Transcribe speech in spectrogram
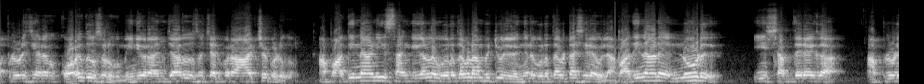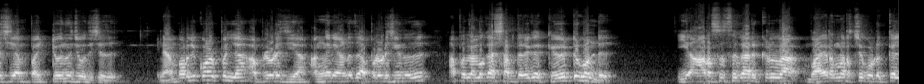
അപ്ലോഡ് ചെയ്യാനൊക്കെ കുറെ ദിവസം എടുക്കും. ഇനി ഒരു അഞ്ചാറ് ദിവസം ചിലപ്പോൾ ഒരു ആഴ്ച കൊടുക്കും അപ്പൊ അതിനാണ് ഈ സംഘികളെ വെറുതെ വിടാൻ പറ്റൂല ഇങ്ങനെ വെറുതെ വിട്ടാൽ ശരിയാവില്ല. അപ്പൊ അതിനാണ് എന്നോട് ഈ ശബ്ദരേഖ അപ്ലോഡ് ചെയ്യാൻ പറ്റുമെന്ന് ചോദിച്ചത്. ഞാൻ പറഞ്ഞു കുഴപ്പമില്ല അപ്ലോഡ് ചെയ്യുക അങ്ങനെയാണ് ഇത് അപ്ലോഡ് ചെയ്യുന്നത്. അപ്പം നമുക്ക് ആ ശബ്ദരേഖ കേട്ടുകൊണ്ട് ഈ ആർ എസ് എസ്സുകാർക്കുള്ള വയർ നിറച്ച് കൊടുക്കൽ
